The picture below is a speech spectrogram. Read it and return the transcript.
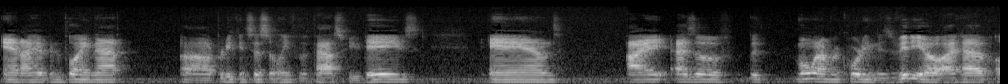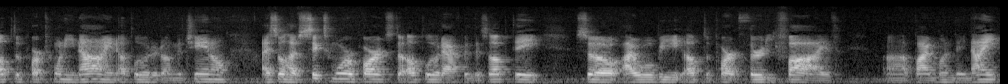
and I have been playing that uh, pretty consistently for the past few days. And I, as of the moment I'm recording this video, I have up to part 29 uploaded on the channel. I still have six more parts to upload after this update, so I will be up to part 35 uh, by Monday night.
